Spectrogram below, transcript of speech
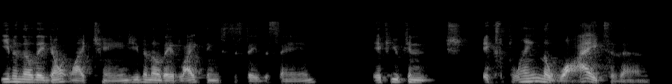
even though they don't like change, even though they'd like things to stay the same, if you can explain the why to them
